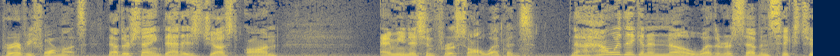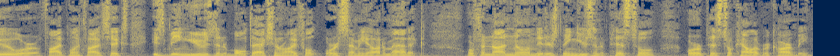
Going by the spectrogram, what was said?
per every four months. Now, they're saying that is just on ammunition for assault weapons. Now, how are they going to know whether a 7.62 or a 5.56 is being used in a bolt-action rifle or semi-automatic, or if a 9 millimeter is being used in a pistol or a pistol caliber carbine?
